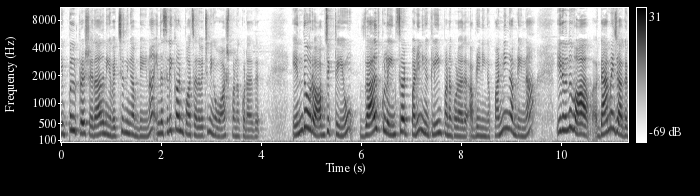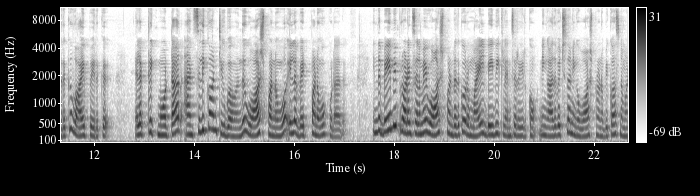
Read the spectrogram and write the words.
நிப்பிள் ப்ரெஷ் ஏதாவது நீங்கள் வச்சுருந்தீங்க அப்படின்னா இந்த சிலிக்கான் பாட்ஸ் அதை வச்சு நீங்கள் வாஷ் பண்ணக்கூடாது. எந்த ஒரு ஆப்ஜெக்டையும் வேல்வ்குள்ளே இன்சர்ட் பண்ணி நீங்கள் க்ளீன் பண்ணக்கூடாது. அப்படி நீங்கள் பண்ணீங்க அப்படின்னா இது வந்து வா டேமேஜ் ஆகிறதுக்கு வாய்ப்பு இருக்குது எலக்ட்ரிக் மோட்டார் அண்ட் சிலிக்கான் டியூபை வந்து வாஷ் பண்ணவோ இல்லை வெட் பண்ணவோ கூடாது. இந்த பேபி ப்ராடக்ட்ஸ் எல்லாமே வாஷ் பண்ணுறதுக்கு ஒரு மைல்ட் பேபி கிளென்சர் இருக்கும். நீங்கள் அதை வச்சு தான் நீங்கள் வாஷ் பண்ணணும். பிகாஸ் நம்ம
